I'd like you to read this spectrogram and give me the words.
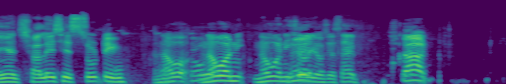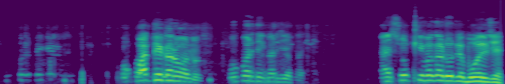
અહીંયા ચાલે છે શૂટિંગ નવો નવો નવો નીચાળ્યો છે સાહેબ. સ્ટાર્ટ ઉપરથી કરવાનું ઉપરથી કરજે ભાઈ આ સુટકી વગાડું એટલે બોલ છે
